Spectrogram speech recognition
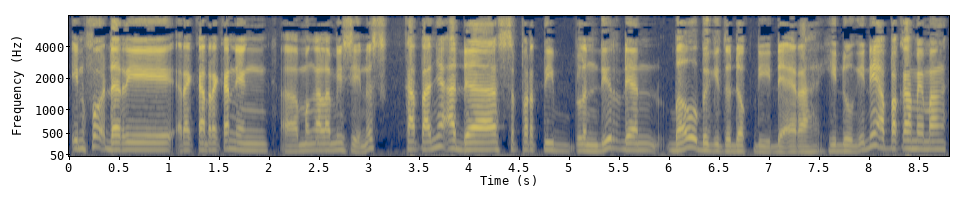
info dari rekan-rekan yang eh, mengalami sinus, katanya ada seperti lendir dan bau begitu, Dok, di daerah hidung. Ini apakah memang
